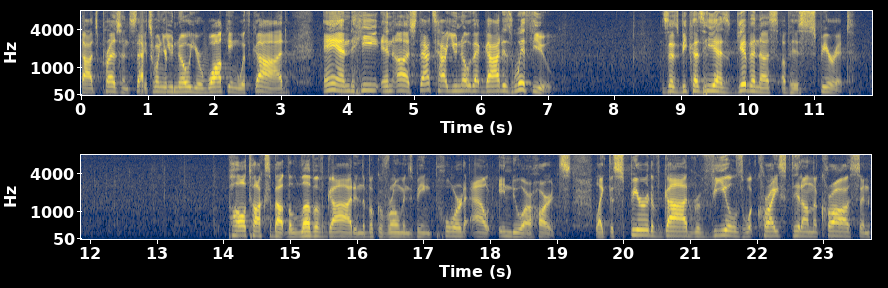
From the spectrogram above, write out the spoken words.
God's presence. It's when you know you're walking with God and He in us. That's how you know that God is with you. It says, Because he has given us of his spirit. Paul talks about the love of God in the book of Romans being poured out into our hearts. Like the Spirit of God reveals what Christ did on the cross and,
